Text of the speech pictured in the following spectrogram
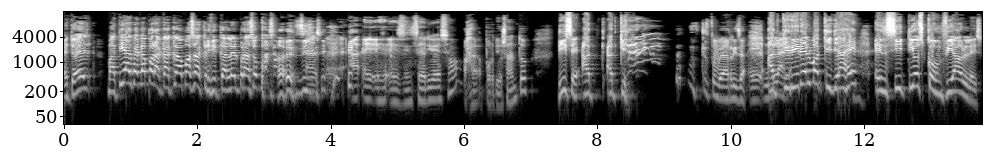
Entonces, Matías, venga para acá que vamos a sacrificarle el brazo para saber si... Ah, ah, ¿es, es en serio eso? Ah, por Dios santo. Dice, ad- adquirir... es que esto me da risa. Eh, no, la- Adquirir el maquillaje en sitios confiables.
